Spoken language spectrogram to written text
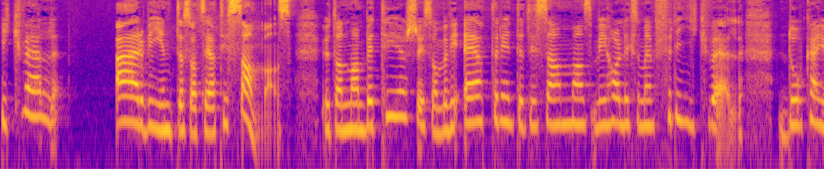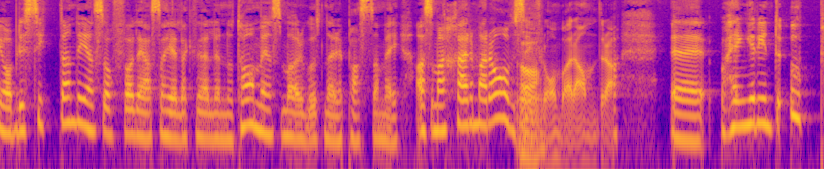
ikväll är vi inte så att säga tillsammans, utan man beter sig som, vi äter inte tillsammans, vi har liksom en fri kväll. Då kan jag bli sittande i en soffa och läsa hela kvällen och ta mig en smörgås när det passar mig. Alltså man skärmar av sig Ja. från varandra eh, och hänger inte upp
